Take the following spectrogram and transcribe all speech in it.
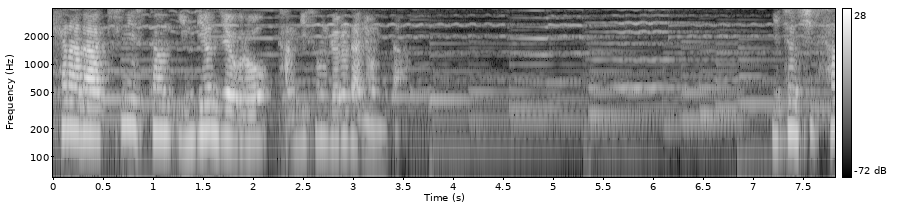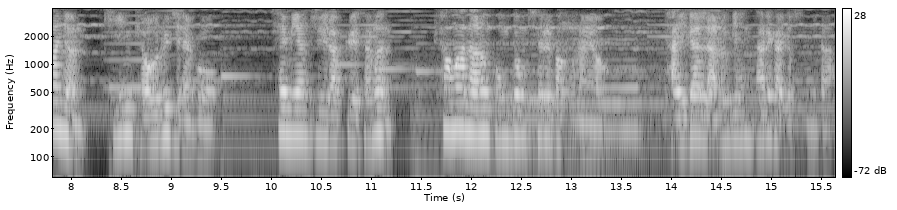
캐나다 키니스턴 인디언 지역으로 단기 선교를 다녀옵니다. 2014년 긴 겨울을 지내고 세미안 주일학교에서는 평화 나눔 공동체를 방문하여 달걀 나누기 행사를 가졌습니다.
